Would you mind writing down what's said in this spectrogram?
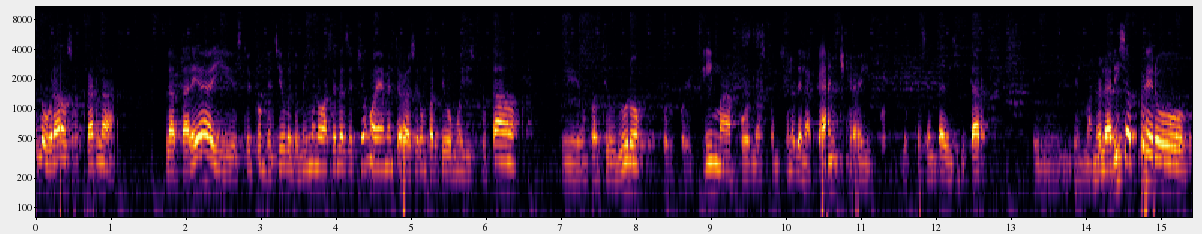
logrado sacar la, tarea y estoy convencido que el domingo no va a ser la excepción. Obviamente va a ser un partido muy disputado, eh, un partido duro por, el clima, por las condiciones de la cancha y por lo que presenta visitar el, Manuel Ariza, pero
